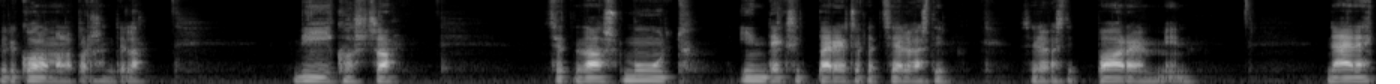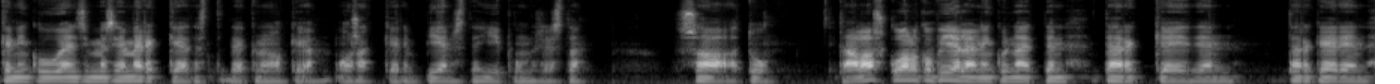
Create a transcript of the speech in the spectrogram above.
yli kolmalla prosentilla viikossa. Sitten taas muut indeksit pärjäsivät selvästi, selvästi paremmin. Näin ehkä niin kuin ensimmäisiä merkkejä tästä teknologia-osakkeiden pienestä hiipumisesta saatu. Tämä lasku alkoi vielä niin kuin näiden tärkeiden, tärkeiden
